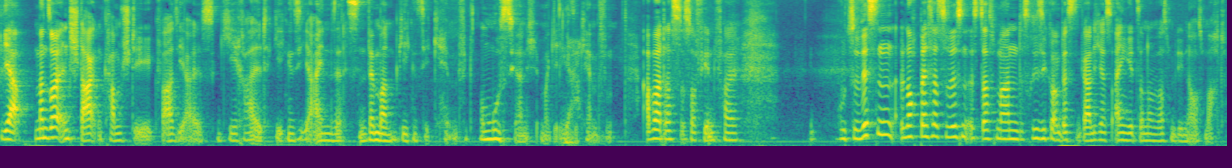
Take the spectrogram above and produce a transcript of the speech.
Ja, man soll einen starken Kampfstil quasi als Geralt gegen sie einsetzen, wenn man gegen sie kämpft. Man muss ja nicht immer gegen Ja. sie kämpfen. Aber das ist auf jeden Fall gut zu wissen. Noch besser zu wissen ist, dass man das Risiko am besten gar nicht erst eingeht, sondern was mit ihnen ausmacht.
